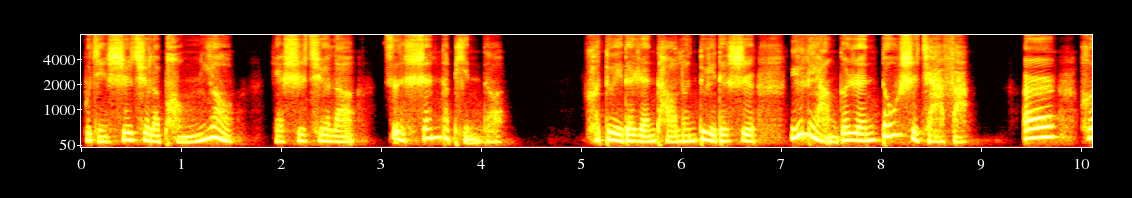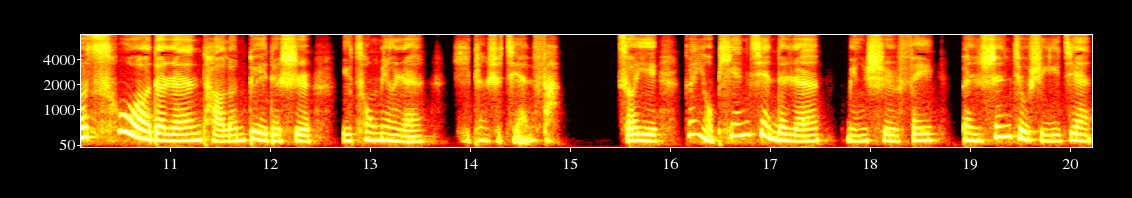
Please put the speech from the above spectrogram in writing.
不仅失去了朋友，也失去了自身的品德。和对的人讨论对的事，与两个人都是加法；而和错的人讨论对的事，与聪明人一定是减法。所以，跟有偏见的人明是非，本身就是一件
